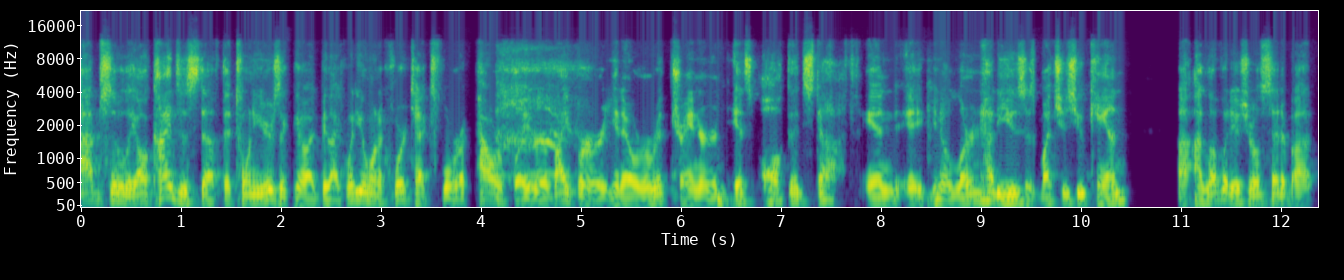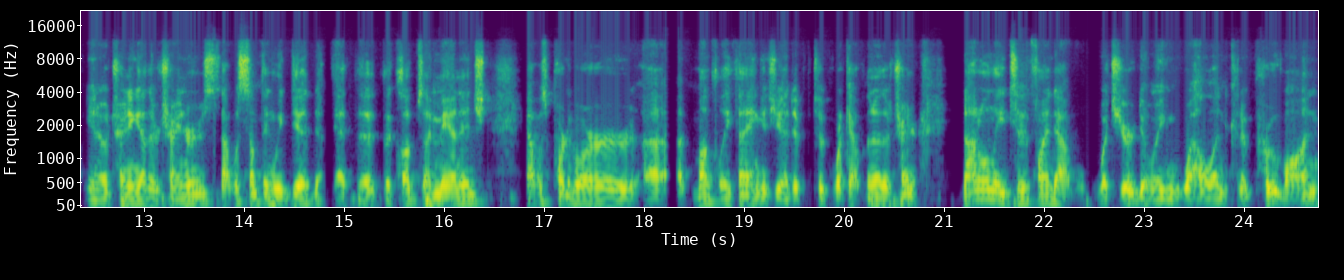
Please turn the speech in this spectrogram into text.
absolutely all kinds of stuff that 20 years ago, I'd be like, what do you want a Core-Tex for? A power plate or a ViPR, you know, or a rip trainer? It's all good stuff. And, it, you know, learn how to use as much as you can uh, I love what Israel said about you know training other trainers. That was something we did at the the clubs I managed. That was part of our uh, monthly thing. Is you had to, to work out with another trainer, not only to find out what you're doing well and can improve on,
